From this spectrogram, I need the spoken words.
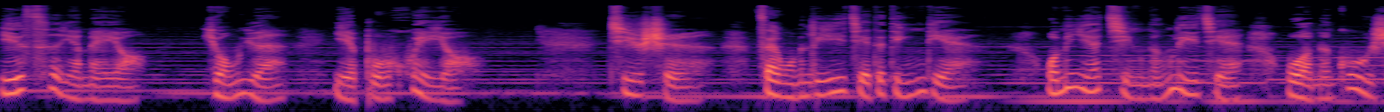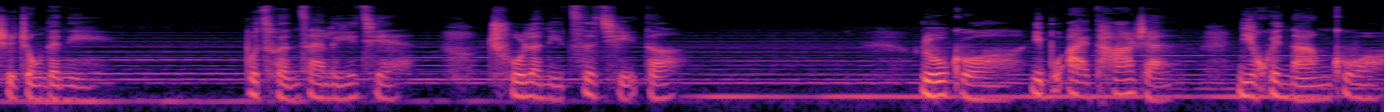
一次也没有，永远也不会有。即使在我们理解的顶点，我们也仅能理解我们故事中的你，不存在理解，除了你自己的。如果你不爱他人，你会难过，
